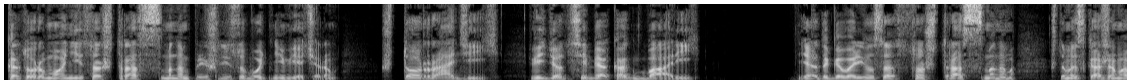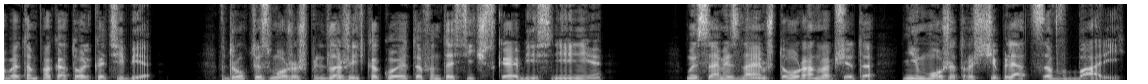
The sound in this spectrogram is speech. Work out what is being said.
к которому они со Штрассманом пришли субботним вечером, что радий ведет себя как барий. Я договорился со Штрассманом, что мы скажем об этом пока только тебе. Вдруг ты сможешь предложить какое-то фантастическое объяснение. Мы сами знаем, что уран вообще-то не может расщепляться в барий.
